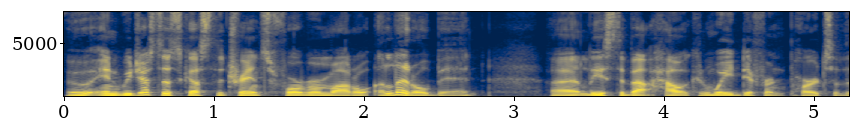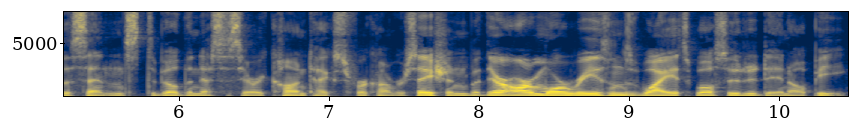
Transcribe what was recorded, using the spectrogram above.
And we just discussed the transformer model a little bit, uh, at least about how it can weigh different parts of the sentence to build the necessary context for conversation, but there are more reasons why it's well suited to NLP.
